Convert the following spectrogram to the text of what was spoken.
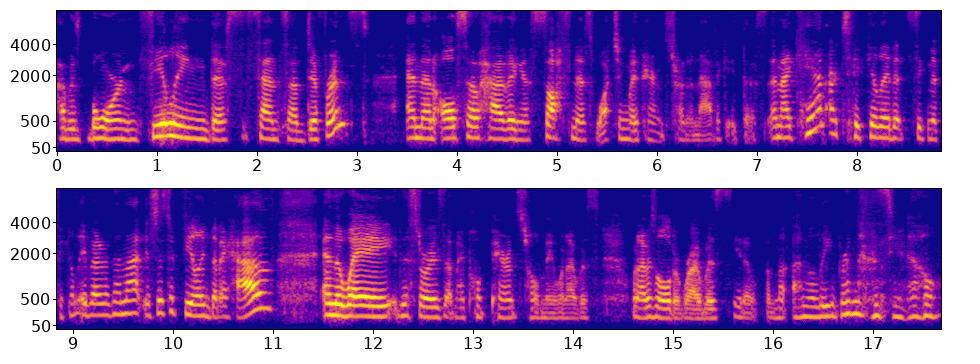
I was born feeling this sense of difference and then also having a softness watching my parents try to navigate this. And I can't articulate it significantly better than that. It's just a feeling that I have and the way the stories that my parents told me when I was when I was older where I was, you know, I'm a, I'm a Libran, as you know,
